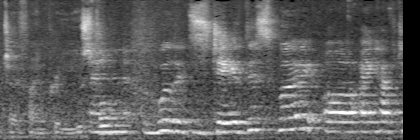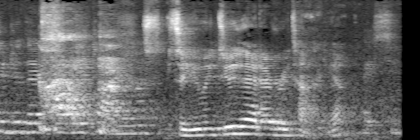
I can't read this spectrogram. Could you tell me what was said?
which I find pretty useful. And will it stay this way, or I have to do that every time? So you would do that every time, yeah? I see.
